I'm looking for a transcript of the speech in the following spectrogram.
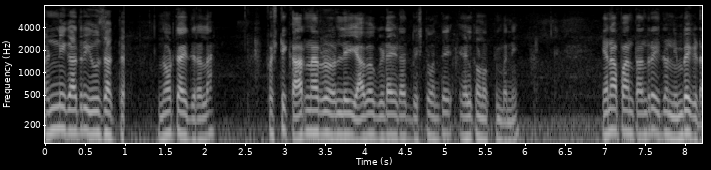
ಹಣ್ಣಿಗಾದರೂ ಯೂಸ್ ಆಗ್ತದೆ ನೋಡ್ತಾ ಇದ್ದೀರಲ್ಲ? ಫಸ್ಟಿಗೆ ಕಾರ್ನರಲ್ಲಿ ಯಾವ್ಯಾವ ಗಿಡ ಇಡೋದು ಬೆಸ್ಟು ಅಂತ ಹೇಳ್ಕೊಂಡು ಹೋಗ್ತೀನಿ ಬನ್ನಿ. ಏನಪ್ಪ ಅಂತಂದರೆ ಇದು ನಿಂಬೆ ಗಿಡ.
